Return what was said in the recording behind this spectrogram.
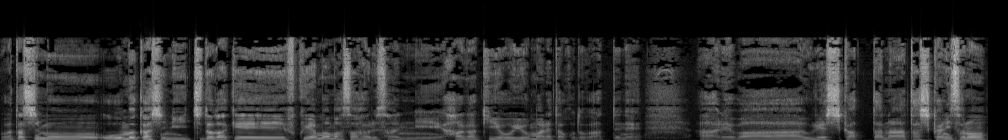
私も大昔に一度だけ福山雅治さんにハガキを読まれたことがあってね、あれは嬉しかったな。確かにその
